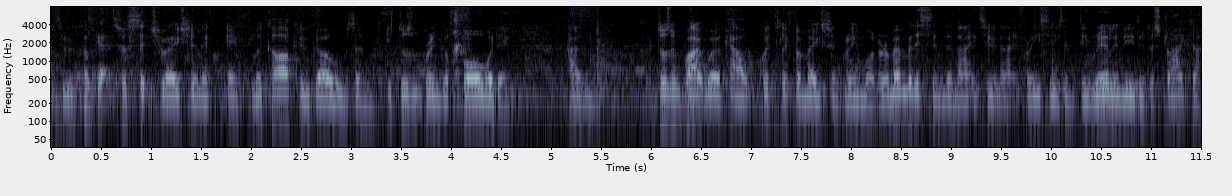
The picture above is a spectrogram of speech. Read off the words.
So we could get to a situation if, if Lukaku goes and it doesn't bring a forward in and it doesn't quite work out quickly for Mason Greenwood. I remember this in the 92-93 season. They really needed a striker.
